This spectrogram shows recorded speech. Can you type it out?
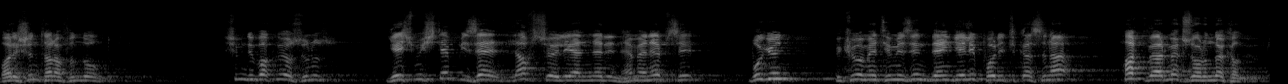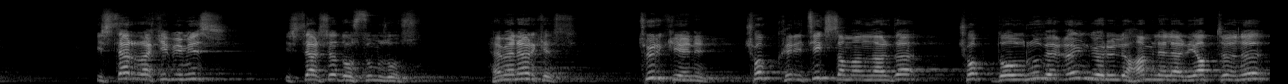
barışın tarafında olduk. Şimdi bakıyorsunuz geçmişte bize laf söyleyenlerin hemen hepsi bugün hükümetimizin dengeli politikasına hak vermek zorunda kalıyor. İster rakibimiz isterse dostumuz olsun. Hemen herkes Türkiye'nin çok kritik zamanlarda çok doğru ve öngörülü hamleler yaptığını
